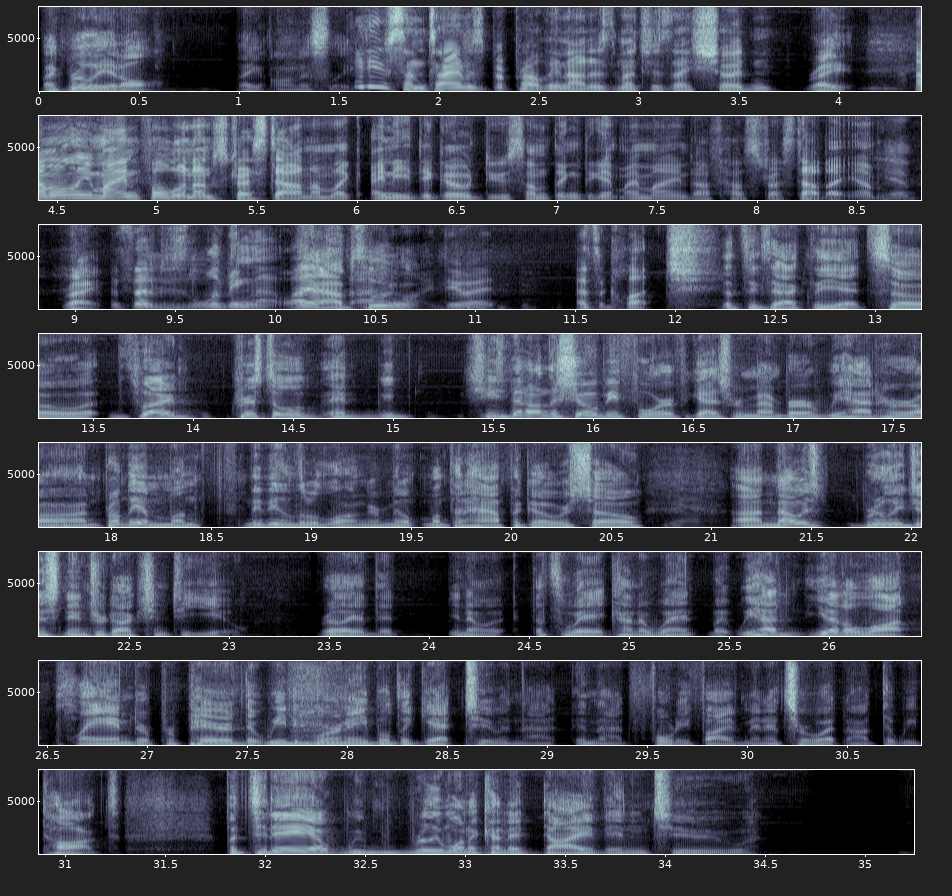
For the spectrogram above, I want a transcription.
like really at all. Like honestly, I do sometimes, but probably not as much as I should. right? I'm only mindful when I'm stressed out and I'm like, I need to go do something to get my mind off how stressed out I am. Yep. Right. Instead of just living that life. Yeah, absolutely. I do it as a clutch. That's exactly it. So that's why Krystle had we, she's been on the show before. If you guys remember, we had her on probably a month, maybe a little longer, month and a half ago or so. Yeah. Um, that was really just an introduction to you. Really, that you know that's the way it kind of went. But we had you had a lot planned or prepared that we weren't able to get to in that in that forty five minutes or whatnot that we talked. But today uh, we really want to kind of dive into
